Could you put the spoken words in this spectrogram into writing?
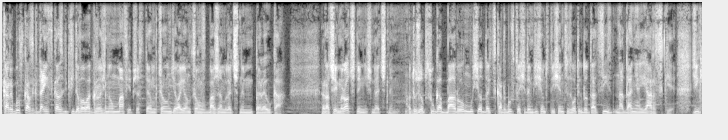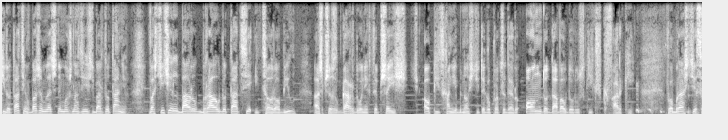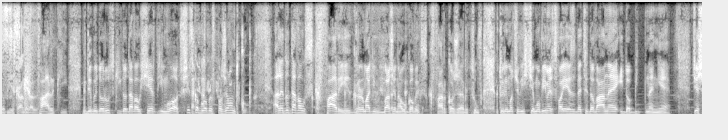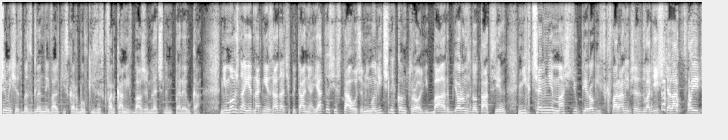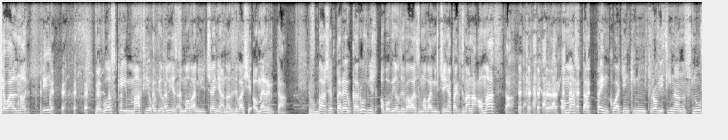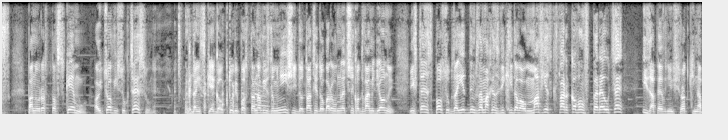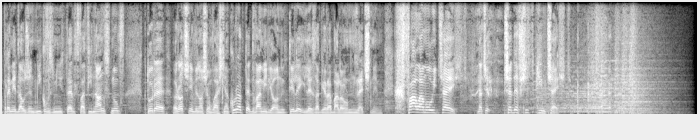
Skarbówka z Gdańska zlikwidowała groźną mafię przestępczą działającą w barze mlecznym Perełka. Raczej mrocznym niż mlecznym. Otóż obsługa baru musi oddać skarbówce 70 tysięcy złotych dotacji na dania jarskie. Dzięki dotacjom w barze mlecznym można zjeść bardzo tanio. Właściciel baru brał dotacje i co robił? Aż przez gardło nie chce przejść opis haniebności tego procederu. On dodawał do ruskich skwarki. Wyobraźcie sobie, Skandal. skwarki. Gdyby do ruskich dodawał sierp i młot, wszystko byłoby w porządku. Ale dodawał skwary i gromadził w barze nałogowych skwarkożerców, którym oczywiście mówimy swoje zdecydowane i dobitne nie. Cieszymy się z bezwzględnej walki skarbówki ze skwarkami w barze mlecznym Perełka. Nie można jednak nie zadać pytania, jak to się stało, że mimo licznych kontroli, bar, biorąc dotacje, nikczemnie maścił pierogi z kwarami przez 20 lat swojej działalności? We włoskiej mafii obowiązuje zmowa milczenia, nazywa się omerta. W barze Perełka również obowiązywała zmowa milczenia, tak zwana omasta. Omasta pękła dzięki ministrowi finansów, panu Rostowskiemu, ojcowi sukcesu. Gdańskiego, który postanowił zmniejszyć dotacje do barów mlecznych o 2 miliony i w ten sposób za jednym zamachem zlikwidował mafię skwarkową w Perełce i zapewnił środki na premię dla urzędników z Ministerstwa Finansów, które rocznie wynoszą właśnie akurat te 2 miliony, tyle ile zabiera baron mlecznym. Chwała mu i cześć! Znaczy, przede wszystkim cześć.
